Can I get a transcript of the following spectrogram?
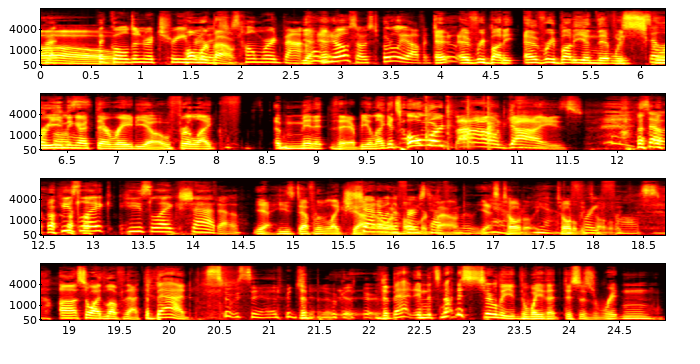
oh, the golden retriever. Homeward Bound. Just homeward bound. Yeah, oh no, so I was totally off. E- Too. everybody, everybody in there was Three screaming at their radio for like a minute there, being like, "It's homeward bound, guys." so he's like he's like shadow. Yeah, he's definitely like Shadow, Shadow in the first half Bound. of the movie. Yes, Yeah, totally, yeah, totally, totally. Uh, so I love that. The bad, So sad the, the bad, and it's not necessarily the way that this is written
